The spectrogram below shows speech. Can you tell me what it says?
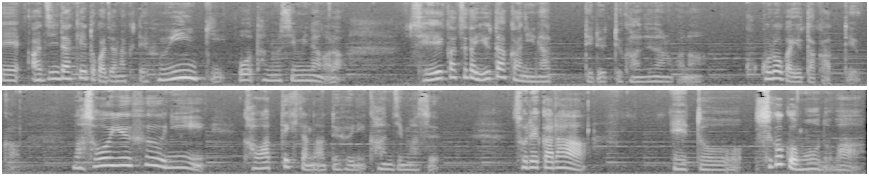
で味だけとかじゃなくて雰囲気を楽しみながら生活が豊かになってるっていう感じなのかな心が豊かっていうか、まあ、そういうふうに変わってきたなというふうに感じます。それから、えーと、すごく思うのは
